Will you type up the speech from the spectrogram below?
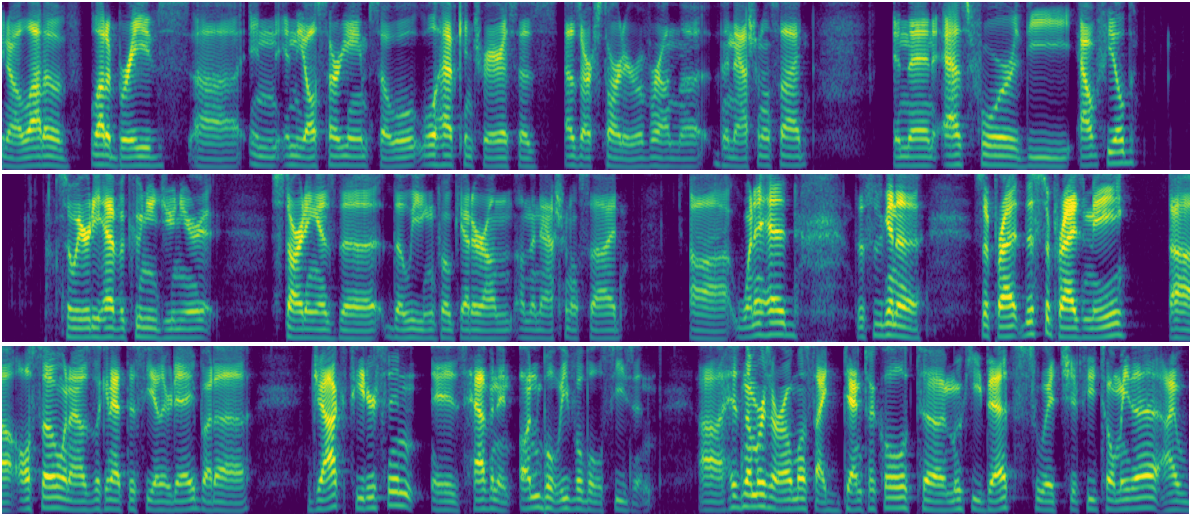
you know a lot of a lot of Braves uh, in in the All Star game. So we'll we'll have Contreras as as our starter over on the the national side. And then as for the outfield, so we already have Acuna Jr. starting as the the leading vote getter on on the national side. Uh, went ahead. This is gonna surprise. This surprised me uh, also when I was looking at this the other day. But uh, Pederson is having an unbelievable season. Uh, his numbers are almost identical to Mookie Betts, which if you told me that, I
